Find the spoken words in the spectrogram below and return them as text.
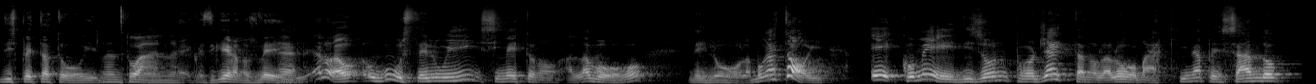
di spettatori. Antoine. Eh, questi qui erano svegli. Eh. Allora Auguste e lui si mettono al lavoro nei loro laboratori e come Edison progettano la loro macchina pensando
